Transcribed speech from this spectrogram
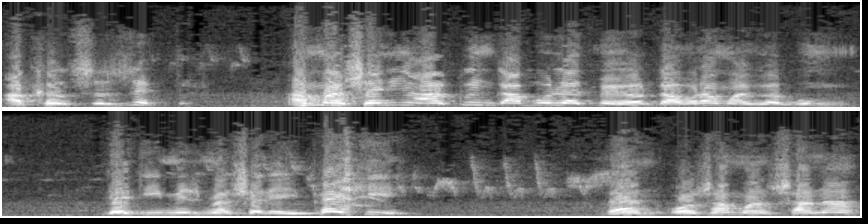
akılsızlıktır. Ama senin aklın kabul etmiyor, davranmıyor bu dediğimiz meseleyi. Peki, ben o zaman sana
